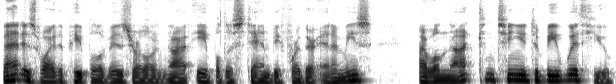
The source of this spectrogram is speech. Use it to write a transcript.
That is why the people of Israel are not able to stand before their enemies. I will not continue to be with you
